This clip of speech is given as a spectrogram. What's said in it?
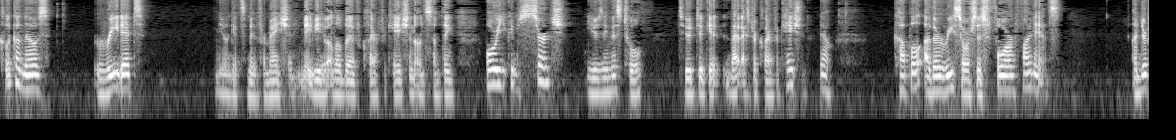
click on those, read it, you'll get some information, maybe a little bit of clarification on something, or you can search using this tool to, to get that extra clarification. Now, couple other resources for finance. Under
